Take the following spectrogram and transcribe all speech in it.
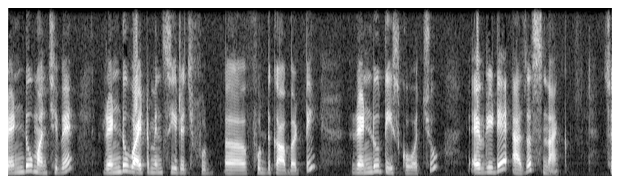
రెండు మంచివే. రెండు vitamin C rich food food కాబట్టి రెండు తీసుకోవచ్చు. Everyday as a snack so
